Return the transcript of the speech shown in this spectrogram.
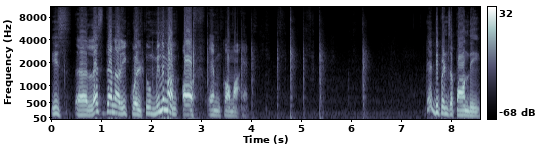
is uh, less than or equal to minimum of m comma n. That depends upon the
